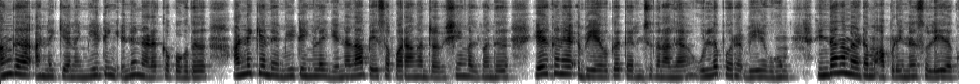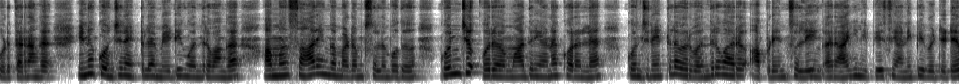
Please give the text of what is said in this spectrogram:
அங்கே அன்னைக்கான மீட்டிங் என்ன நடக்க போகுது? அன்னைக்கு அந்த மீட்டிங்கில் என்னெல்லாம் பேச போகிறாங்கன்ற விஷயங்கள் வந்து ஏற்கனவே பிஏவுக்கு தெரிஞ்சதுனால உள்ளே போகிற பிஏவும் இந்தாங்க மேடம் அப்படின்னு சொல்லி இதை கொடுத்துட்றாங்க. இன்னும் கொஞ்ச நேரத்தில் மீட்டிங் வந்துருவாங்க. ஆமாம் சாரிங்க மேடம் சொல்லும்போது கொஞ்சம் ஒரு மாதிரியான குரல்ல கொஞ்ச நேரத்தில் அவர் வந்துருவாரு அப்படின்னு சொல்லி இங்க ராகினி பேசி அனுப்பி விட்டுட்டு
